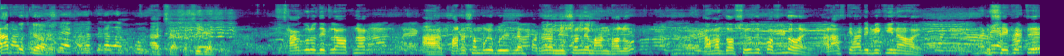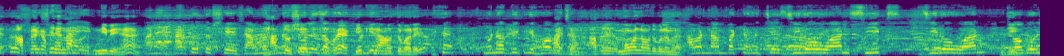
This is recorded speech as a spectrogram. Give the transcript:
লাভ করতে হবে। আচ্ছা আচ্ছা ঠিক আছে। ছাগলগুলো দেখলাম আপনার আর পাটা সম্পর্কে বলে দিলাম পাটার নিঃসন্দেহে মান ভালো। আমার দর্শক যদি পছন্দ হয় আর আজকে হাটে বিক্রি না হয় তো মানে সেক্ষেত্রে হাটও আপনার কাছে নাম নিবে হ্যাঁ? মানে হাটও তো শেষ আমরা হাটও শেষ, চলে যাব বিক্রি না হতে পারে। মনে বিক্রি হবে আচ্ছা না। আপনার মোবাইল নাম্বারটা বলেন ভাই। আমার নাম্বারটা হচ্ছে zero one six zero one double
